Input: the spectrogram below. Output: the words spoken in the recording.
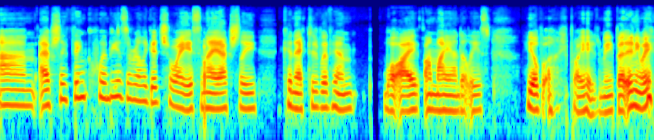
Um, I actually think Quimby is a really good choice, and I actually connected with him well, I on my end at least. He'll he probably hated me, but anyway,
